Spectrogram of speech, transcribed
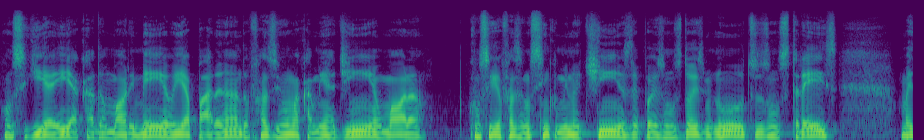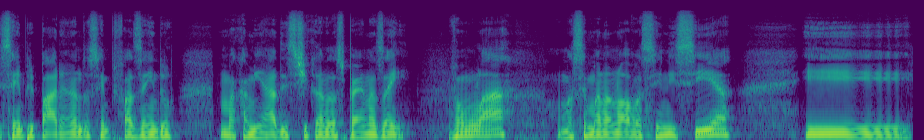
Consegui aí, a cada uma hora e meia, eu ia parando, fazia uma caminhadinha, uma hora conseguia fazer uns cinco minutinhos, depois uns dois minutos, uns três mas sempre parando, sempre fazendo uma caminhada, esticando as pernas aí. Vamos lá, uma semana nova se inicia e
